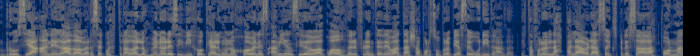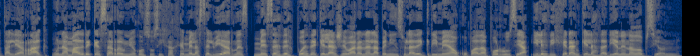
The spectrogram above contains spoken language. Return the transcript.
Rusia ha negado haber secuestrado a los menores y dijo que algunos jóvenes habían sido evacuados del frente de batalla por su propia seguridad. Estas fueron las palabras expresadas por Natalia Rack, una madre que se reunió con sus hijas gemelas el viernes, meses después de que las llevaran a la península de Crimea ocupada por Rusia y les dijeran que las darían en adopción.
